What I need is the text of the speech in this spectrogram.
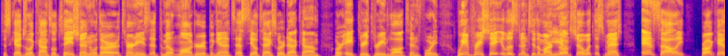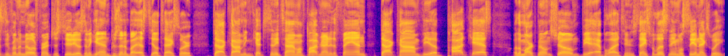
to schedule a consultation with our attorneys at the Milton Law Group. Again, it's STLTaxLawyer.com or 833 Law 1040. We appreciate you listening to the Mark Yep. Milton Show with the Smash, and Solly, broadcasting from the Mueller Furniture Studios. And again, presented by STLTaxLawyer.com. You can catch us anytime on 590thefan.com via podcast or The Mark Milton Show via Apple iTunes. Thanks for listening. We'll see you next week.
